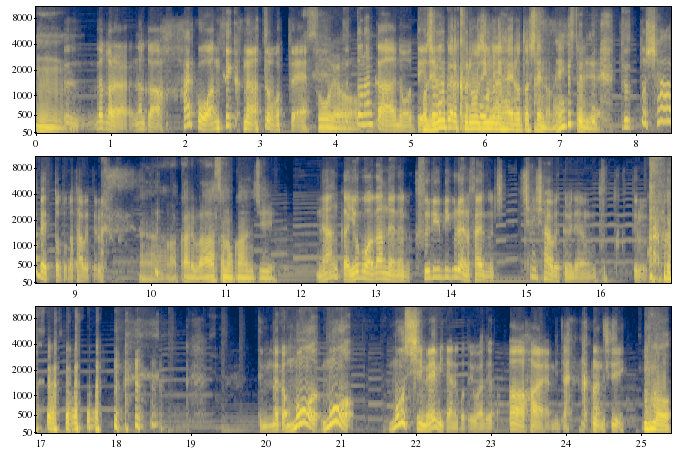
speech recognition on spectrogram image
うん。だからなんか早く終わんないかなと思って、ずそうよ。っとなんかあの、自分からクロージングに入ろう。うとしてんのね、一人で。ずっとシャーベットとか食べてる。わかるわ、その感じ。なんかよくわかんない、なんか薬指ぐらいのサイズのちっちゃいシャーベットみたいなのをずっと食ってる。でもなんかもう、もう、もう締めみたいなこと言われて、ああ、はい、みたいな感じ。もう、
